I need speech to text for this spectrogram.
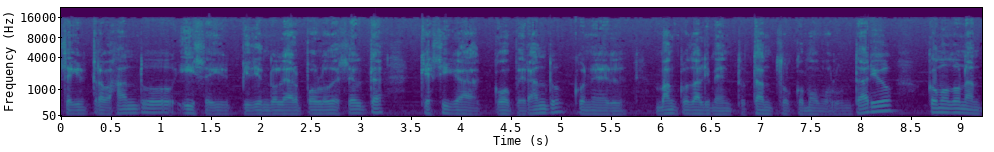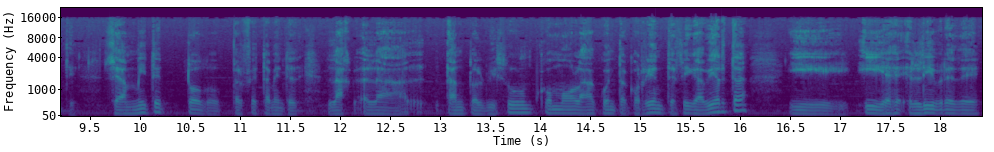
seguir trabajando y seguir pidiéndole al pueblo de Ceuta que siga cooperando con el Banco de Alimentos, tanto como voluntario como donante. Se admite todo perfectamente. tanto el Bizum como la cuenta corriente sigue abierta y, es libre de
